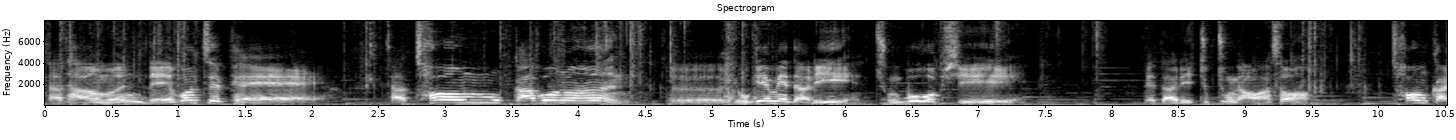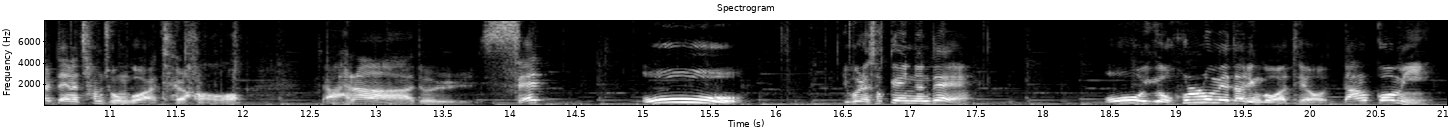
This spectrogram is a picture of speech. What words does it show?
자, 다음은 네 번째 팩. 자, 처음 까보는 그 요괴 메달이 중복 없이 메달이 쭉쭉 나와서 처음 깔 때는 참 좋은 것 같아요. 자, 하나, 둘, 셋! 오! 이번에 섞여 있는데, 오, 이거 홀로 메달인 것 같아요. 땅거미.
